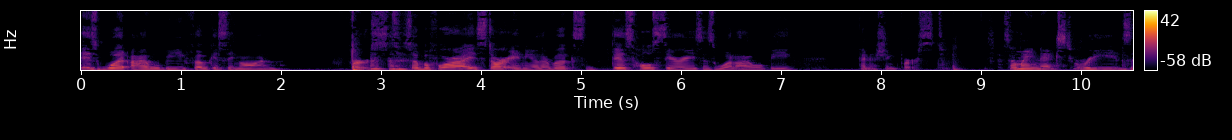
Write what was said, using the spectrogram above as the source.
is what I will be focusing on first. so before I start any other books, this whole series is what I will be finishing first. So my next reads,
